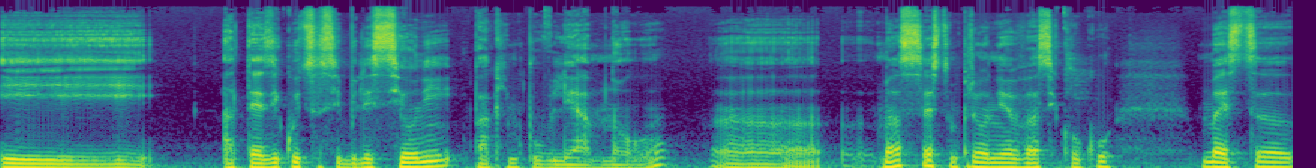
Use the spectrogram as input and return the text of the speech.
И а тези, които са си били силни, пак им повлия много. А, аз се сещам, при ние вас и колко месеца,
